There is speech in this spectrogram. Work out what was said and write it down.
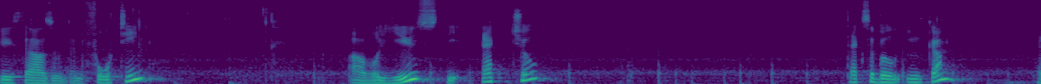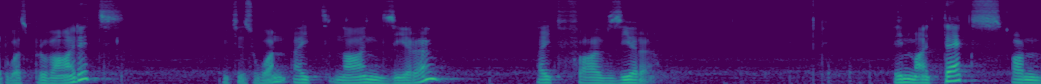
2014. I will use the actual taxable income that was provided, which is 1890850. Then my tax on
